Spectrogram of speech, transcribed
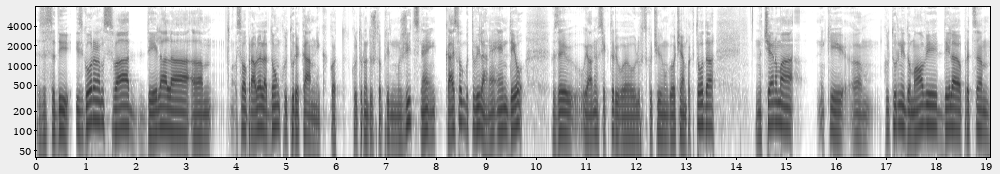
zasadi. Z Goranom sva delala, um, sva upravljala Dom kulture Kamnik kot kulturno društvo Pridmo Žic. Ne, in kaj smo ugotovili? En del, zdaj v javnem sektorju bo v luft skočil mogoče, ampak to, da načeloma neki um, kulturni domovi delajo predvsem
